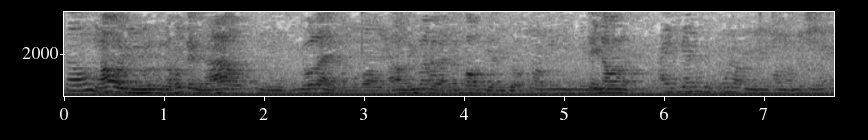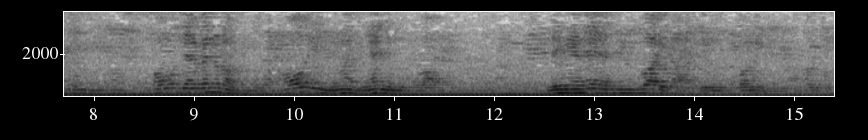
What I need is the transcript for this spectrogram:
။တော့ငါ့ကိုယူလို့ဆိုတော့ဟုတ်တယ်ငါပြောလိုက်ရင်မကောင်းငါမိမတကလည်းပေါက်ပြန်ပြီးတော့ဟောပြီးနေအိမ်တော်အိုင်ပြန်ကိုပို့တော့နေကောင်းမှမသိနေတဲ့ပုံကြီးဟောပြန်ပဲတော့ဒီမှာအော်အေးညီမညံ့ညံ့မှုကောင်း လေငယ်နဲ့ဒီဘွားရတာဒီကောင်းနေပြီဟုတ်တယ်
